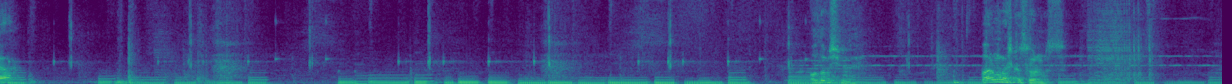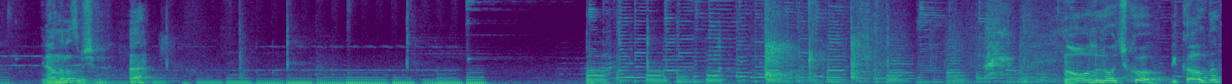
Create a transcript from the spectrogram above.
Ya. Oldu mu şimdi? Var mı başka sorunuz? İnandınız mı şimdi? Ha? Ne oldu Loçko? Bir kaldın.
